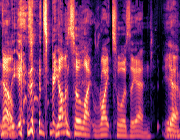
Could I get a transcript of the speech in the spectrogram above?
No. really, to be Not honest. until like right towards the end. Yeah.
